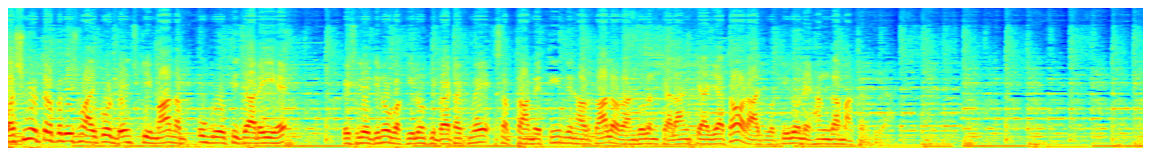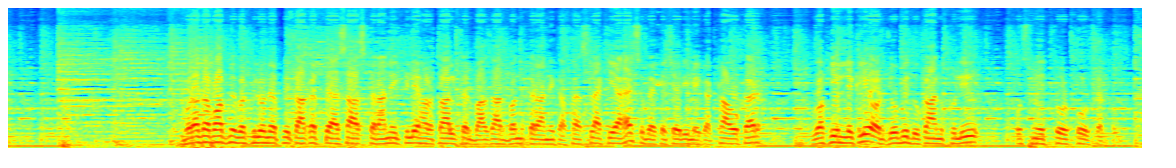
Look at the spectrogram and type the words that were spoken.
पश्चिमी उत्तर प्रदेश में हाईकोर्ट बेंच की मांग अब उग्र होती जा रही है। पिछले दिनों वकीलों की बैठक में सप्ताह में तीन दिन हड़ताल और आंदोलन का ऐलान किया गया था और आज वकीलों ने हंगामा कर दिया। मुरादाबाद में वकीलों ने अपनी ताकत का एहसास कराने के लिए हड़ताल कर बाज़ार बंद कराने का फैसला किया है। सुबह कचहरी में इकट्ठा होकर वकील निकले और जो भी दुकान खुली, उसमें तोड़फोड़ कर दी।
